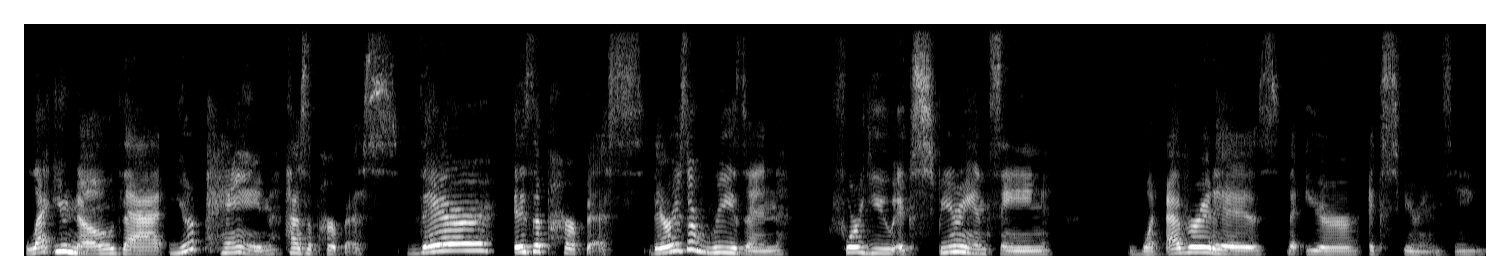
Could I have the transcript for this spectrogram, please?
let you know that your pain has a purpose. There is a purpose, there is a reason for you experiencing whatever it is that you're experiencing.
